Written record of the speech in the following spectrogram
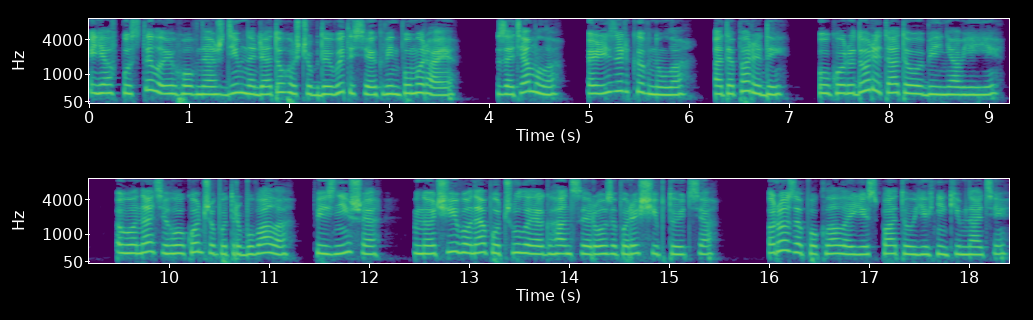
я впустила його в наш дім не для того, щоб дивитися, як він помирає. Затямила? Лізель кивнула. А тепер іди. У коридорі тато обійняв її. Вона цього конче потребувала. Пізніше, вночі вона почула, як Ганс і Роза перешіптуються. Роза поклала її спати у їхній кімнаті,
